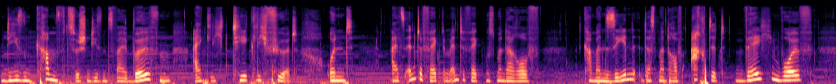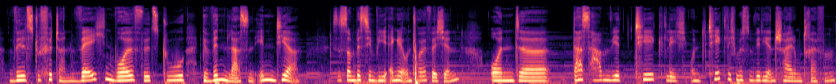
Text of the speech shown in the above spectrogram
diesen Kampf zwischen diesen zwei Wölfen eigentlich täglich führt. Und als Endeffekt, im Endeffekt muss man darauf, kann man sehen, dass man darauf achtet, welchen Wolf willst du füttern, welchen Wolf willst du gewinnen lassen in dir. Es ist so ein bisschen wie Engel und Teufelchen und äh, das haben wir täglich und täglich müssen wir die Entscheidung treffen,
